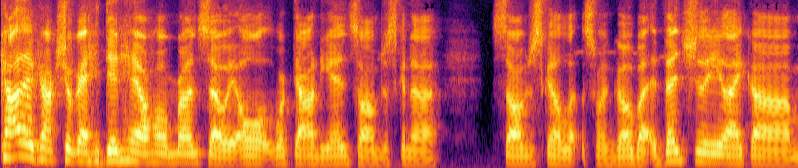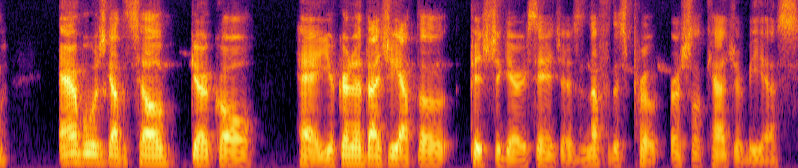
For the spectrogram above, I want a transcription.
Kyle Higashioka did hit a home run, so it all worked out in the end. So I'm just gonna, so I'm just gonna let this one go. But eventually, like um, Boone's got to tell Cole, "Hey, you're gonna eventually have to pitch to Gary Sanchez. Enough of this pro Ursula catcher BS.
